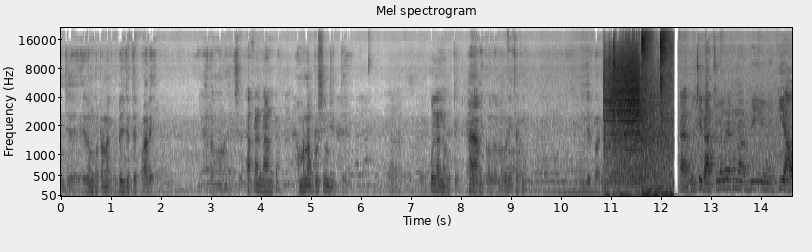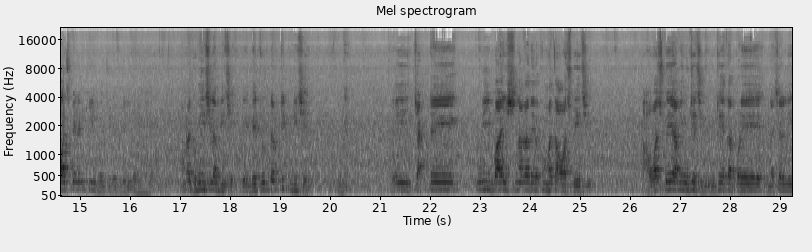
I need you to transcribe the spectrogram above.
যে এরম ঘটনা ঘটে যেতে পারে এরম মনে হচ্ছে। আপনার নামটা? আমার নাম প্রসেনজিৎ দে। কল্যাণনগর থেকে? হ্যাঁ আমি কল্যাণনগরেই থাকি। নিজের বাড়ি। হ্যাঁ বলছি রাত্রিবেলা যখন আপনি কি আওয়াজ পেলেন কি হয়েছিল যদি বলেন? আমরা ঘুমিয়েছিলাম নিচে এই বেডরুমটাও ঠিক নিচে। রুমে এই চারটে কুড়ি বাইশ নাগাদ এরকম হয়তো আওয়াজ পেয়েছি। আওয়াজ পেয়ে আমি উঠেছি। উঠে তারপরে ন্যাচারালি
